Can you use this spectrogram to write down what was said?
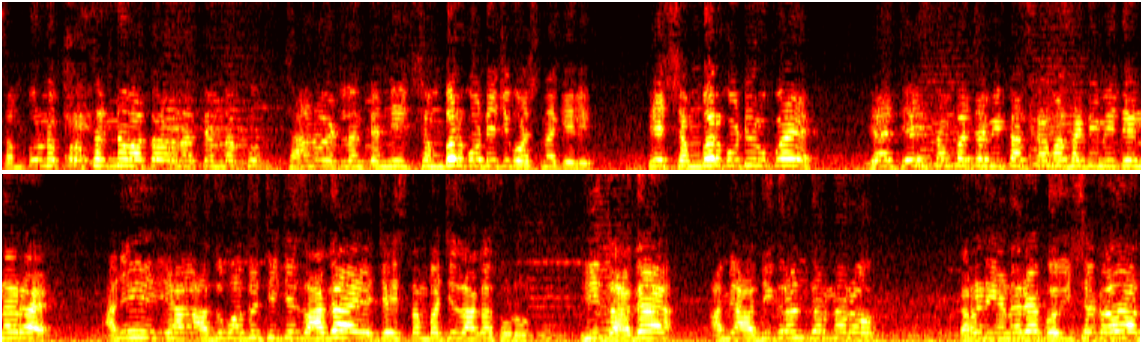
संपूर्ण प्रसन्न वातावरणात त्यांना खूप छान वाटलं आणि त्यांनी शंभर कोटीची घोषणा केली. हे शंभर कोटी रुपये या जयस्तंभाच्या विकास कामासाठी मी देणार आहे. आणि या आजूबाजूची जी जागा आहे जयस्तंभाची जागा सोडून ही जागा आम्ही अधिग्रहण करणार आहोत. कारण येणाऱ्या भविष्य काळात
